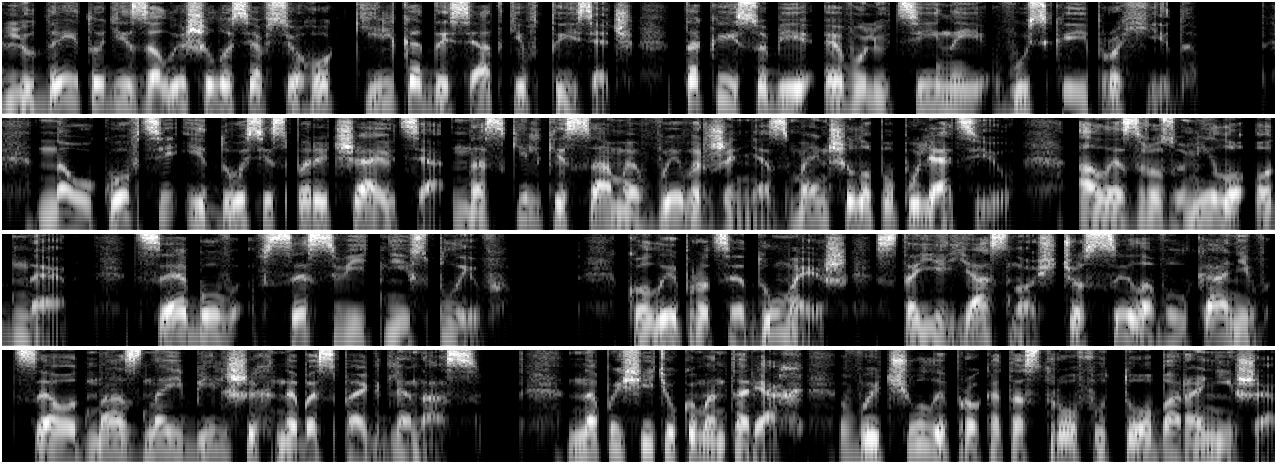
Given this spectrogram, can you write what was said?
людей тоді залишилося всього кілька десятків тисяч, такий собі еволюційний вузький прохід. Науковці і досі сперечаються, наскільки саме виверження зменшило популяцію, але зрозуміло одне це був всесвітній сплив. Коли про це думаєш, стає ясно, що сила вулканів це одна з найбільших небезпек для нас. Напишіть у коментарях, ви чули про катастрофу Тоба раніше.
